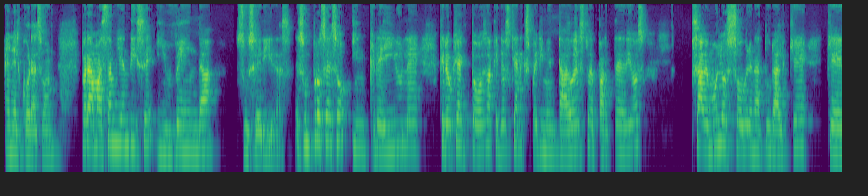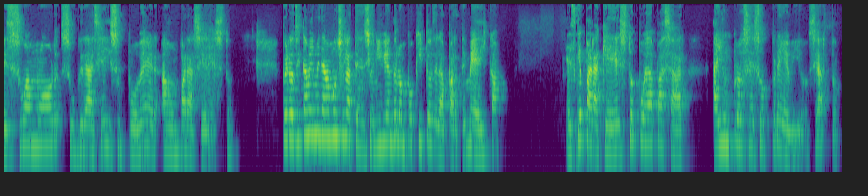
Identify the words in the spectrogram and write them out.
en el corazón. Pero además también dice, y venda sus heridas. Es un proceso increíble. Creo que todos aquellos que han experimentado esto de parte de Dios, sabemos lo sobrenatural que, que es su amor, su gracia y su poder aún para hacer esto. Pero sí también me llama mucho la atención y viéndolo un poquito de la parte médica, es que para que esto pueda pasar hay un proceso previo, ¿cierto?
